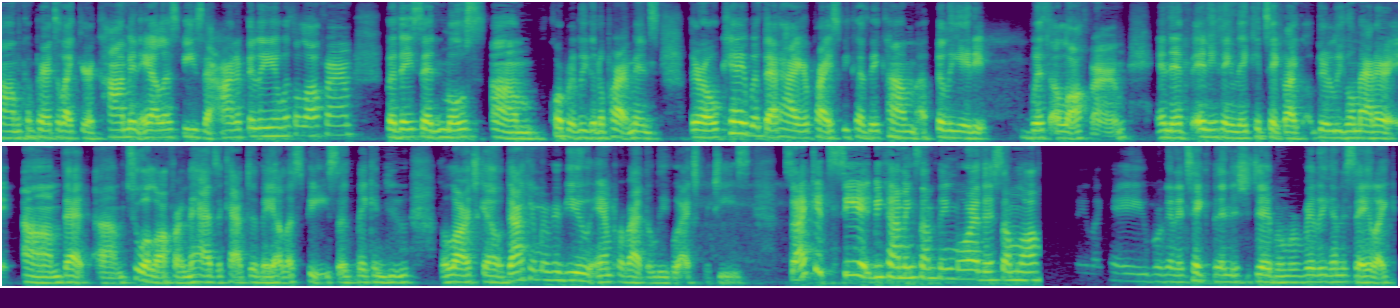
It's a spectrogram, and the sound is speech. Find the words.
um, compared to like your common ALSPs that aren't affiliated with a law firm. But they said most um, corporate legal departments they're okay with that higher price because they come affiliated with a law firm and if anything they could take like their legal matter um, that um, to a law firm that has a captive alsp so they can do the large scale document review and provide the legal expertise so I could see it becoming something more that some law say like, hey, we're going to take the initiative and we're really going to say like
